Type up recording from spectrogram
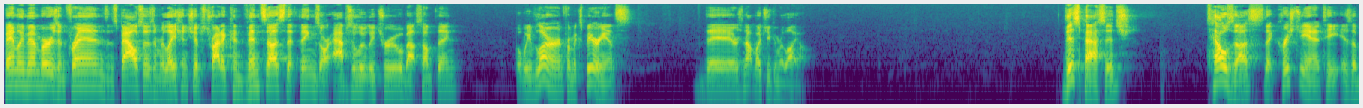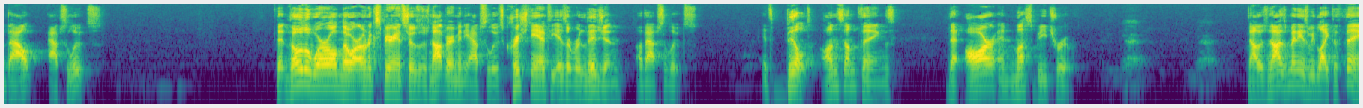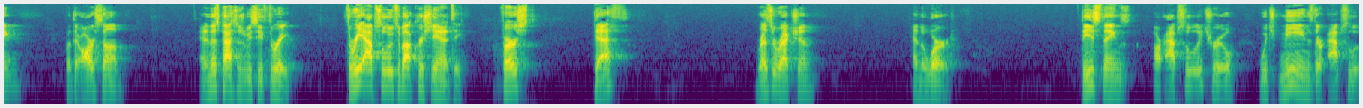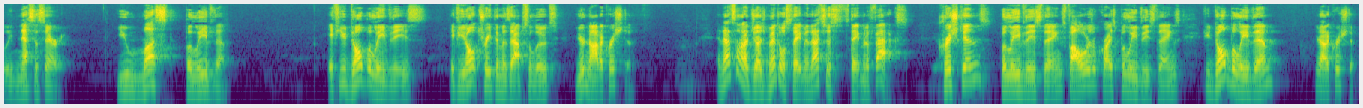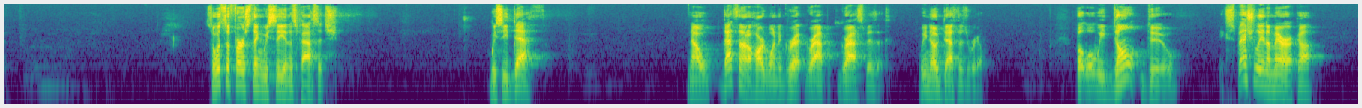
Family members and friends and spouses and relationships try to convince us that things are absolutely true about something. But we've learned from experience there's not much you can rely on. This passage tells us that Christianity is about absolutes. That though the world, though our own experience shows there's not very many absolutes, Christianity is a religion of absolutes. It's built on some things that are and must be true. Now, there's not as many as we'd like to think, but there are some. And in this passage, we see three. Three absolutes about Christianity. First, death, resurrection, and the Word. These things are absolutely true, which means they're absolutely necessary. You must believe them. If you don't believe these, if you don't treat them as absolutes, you're not a Christian. And that's not a judgmental statement, that's just a statement of facts. Christians believe these things. Followers of Christ believe these things. If you don't believe them, you're not a Christian. So, what's the first thing we see in this passage? We see death. Now, that's not a hard one to grasp, is it? We know death is real. But what we don't do, especially in America,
